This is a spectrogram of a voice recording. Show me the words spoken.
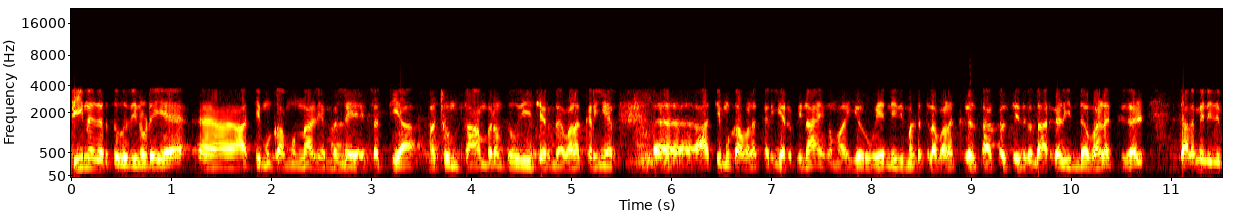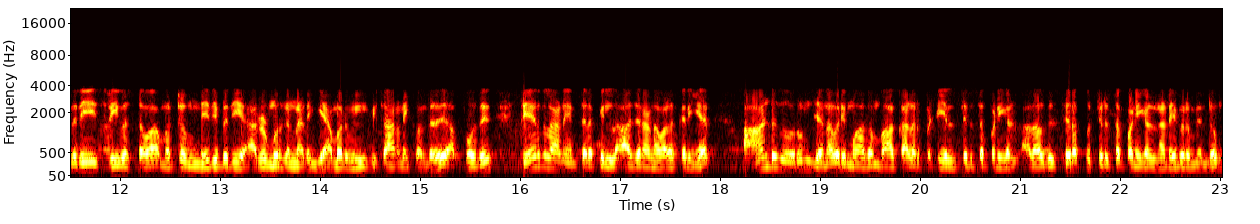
தீநகர் தொகுதியினுடைய அதிமுக முன்னாள் எம்எல்ஏ சத்யா மற்றும் தாம்பரம் தொகுதியைச் சேர்ந்த வழக்கறிஞர் அதிமுக வழக்கறிஞர் விநாயகம் ஆகியோர் உயர்நீதிமன்றத்தில் வழக்குகள் தாக்கல் செய்திருந்தார்கள். இந்த வழக்குகள் தலைமை நீதிபதி ஸ்ரீவஸ்தவா மற்றும் நீதிபதி அருள்முருகன் அடங்கிய அமர்வில் விசாரணைக்கு வந்தது. அப்போது தேர்தல் ஆணையம் தரப்பில் ஆஜரான வழக்கறிஞர் ஆண்டுதோறும் ஜனவரி மாதம் வாக்காளர் பட்டியல் திருத்தப் பணிகள் அதாவது சிறப்பு திருத்தப் பணிகள் நடைபெறும் என்றும்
